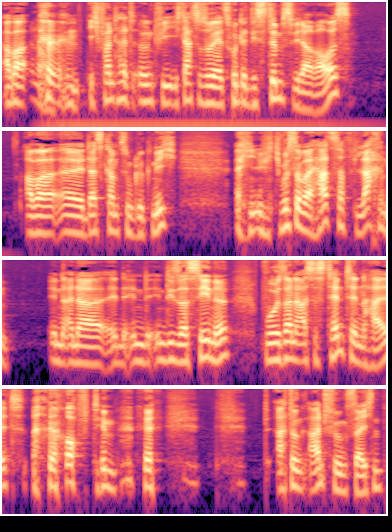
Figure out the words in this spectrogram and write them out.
Aber genau. ich fand halt irgendwie, ich dachte so, jetzt holt er die Stims wieder raus. Aber äh, das kam zum Glück nicht. Ich, ich musste aber herzhaft lachen in einer, in, in, in dieser Szene, wo seine Assistentin halt auf dem, Achtung, Anführungszeichen,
